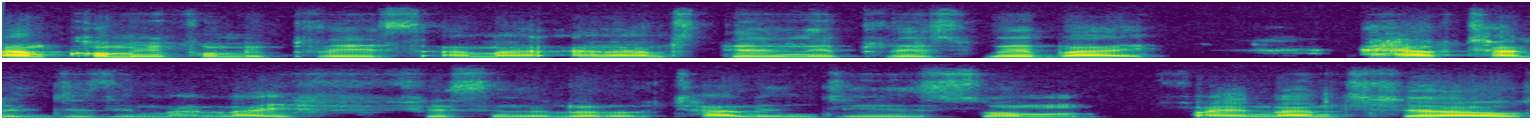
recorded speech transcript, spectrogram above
I'm coming from a place, I'm a, and I'm still in a place whereby I have challenges in my life, facing a lot of challenges, some financial,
